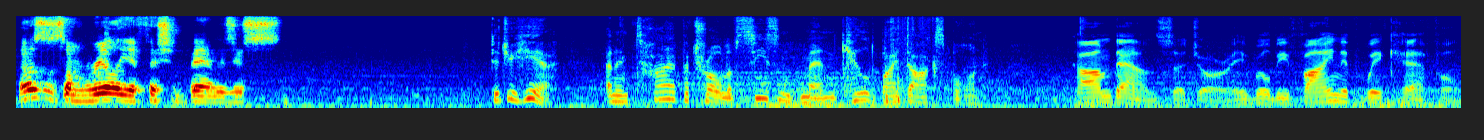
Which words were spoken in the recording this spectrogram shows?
Those are some really efficient bandages. Did you hear? An entire patrol of seasoned men killed by Darkspawn. Calm down, Sir Jory. We'll be fine if we're careful.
